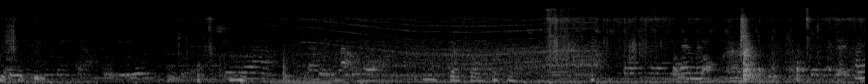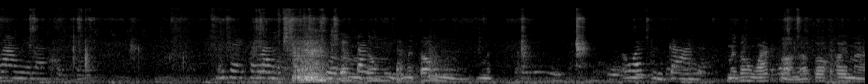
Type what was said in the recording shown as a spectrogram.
สองสองห้าข้างล่างนี่นะคะไม่ใช่ข้างล่างใช่มันต้องมันต้องมันต้องวัดถึงกลางเหรอมันต้องวัดก่อนแล้วก็ค่อยมา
